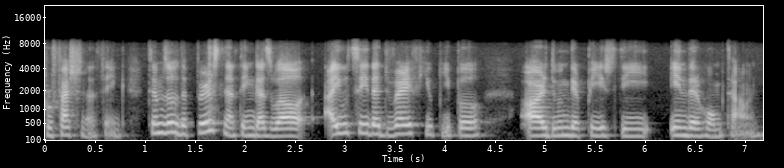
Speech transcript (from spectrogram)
professional thing. In terms of the personal thing as well, I would say that very few people are doing their PhD in their hometown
